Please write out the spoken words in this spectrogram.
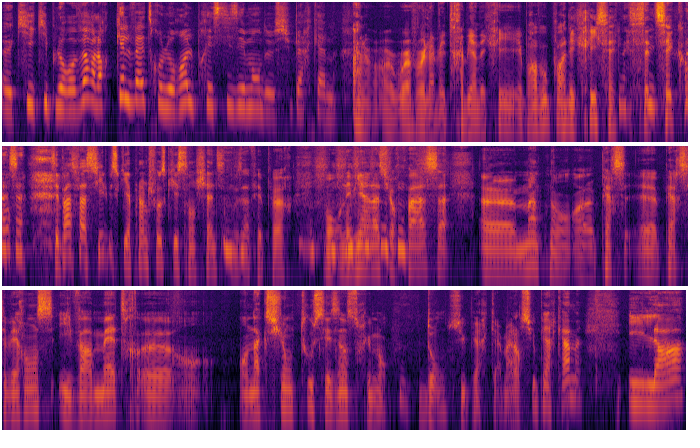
euh, qui équipe le rover. Alors, quel va être le rôle précisément de Supercam? Alors, vous l'avez très bien décrit et bravo pour avoir décrit cette, cette séquence. C'est pas facile parce qu'il y a plein de choses qui s'enchaînent, ça nous a fait peur. Bon, on est bien à la surface. maintenant, Persévérance, il va mettre en en action tous ces instruments, dont Supercam. Alors Supercam, il a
